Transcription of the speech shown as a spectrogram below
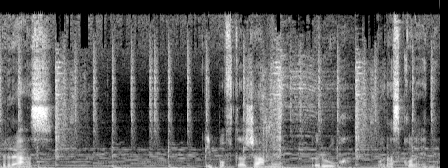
Raz i powtarzamy ruch po raz kolejny.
